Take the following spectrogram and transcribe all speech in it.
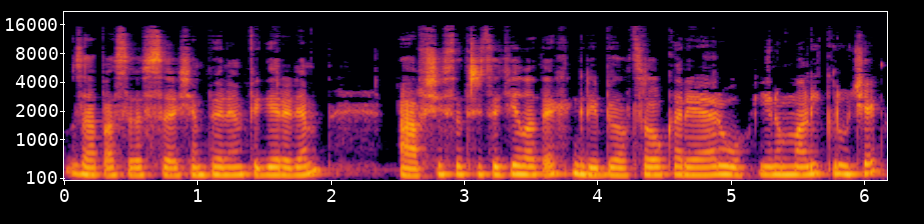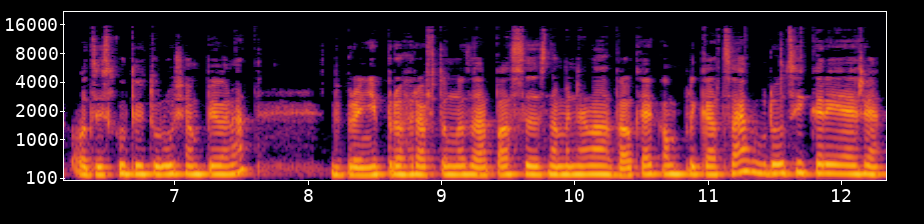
v zápase se šampionem Figueredem a v 630 letech, kdy byl celou kariéru jenom malý krůček od zisku titulu šampiona, by pro ně prohra v tomhle zápase znamenala velké komplikace v budoucí kariéře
